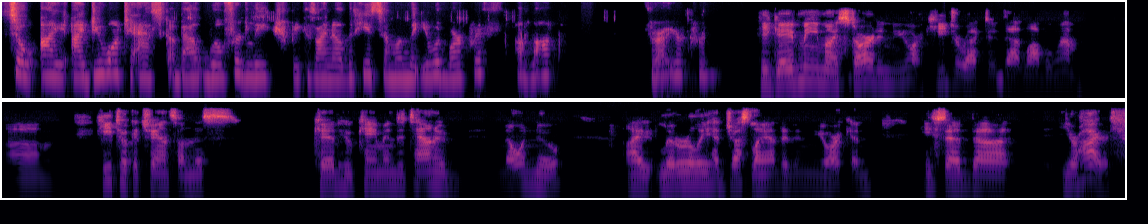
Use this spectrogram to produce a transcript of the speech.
so I I do want to ask about Wilford Leach because I know that he's someone that you would work with a lot throughout your career. He gave me my start in New York. He directed that La Boheme. Um, he took a chance on this kid who came into town who no one knew. I literally had just landed in New York, and he said, uh, "You're hired."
